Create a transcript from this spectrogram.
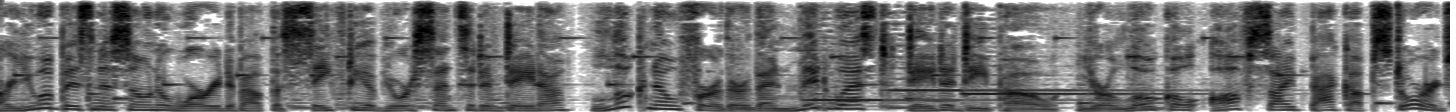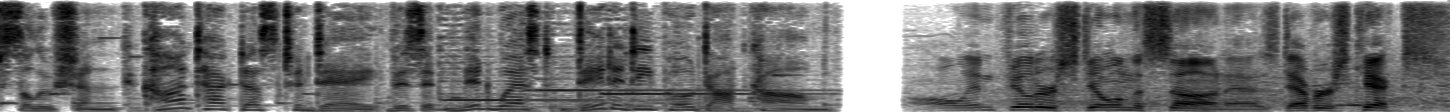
Are you a business owner worried about the safety of your sensitive data? Look no further than Midwest Data Depot, your local offsite backup storage solution. Contact us today. Visit MidwestDataDepot.com. All infielders still in the sun as Devers kicks.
